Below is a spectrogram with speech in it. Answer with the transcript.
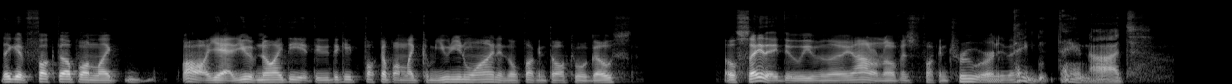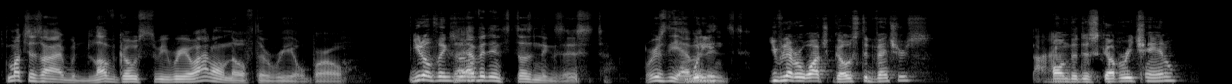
They get fucked up on like oh yeah, you have no idea, dude. They get fucked up on like communion wine and they'll fucking talk to a ghost. They'll say they do, even though I don't know if it's fucking true or anything. they they're not. As much as I would love ghosts to be real, I don't know if they're real, bro. You don't think The so? evidence doesn't exist. Where's the What you- evidence? You've never watched Ghost Adventures on the Discovery Channel?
